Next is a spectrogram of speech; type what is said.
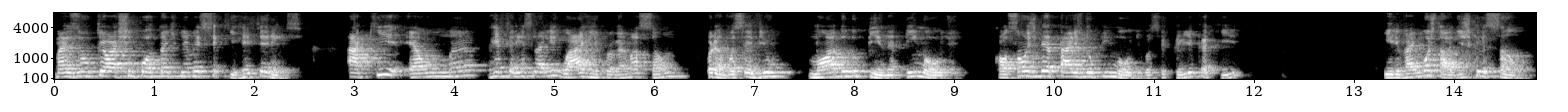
mas o que eu acho importante mesmo é esse aqui, referência. Aqui é uma referência da linguagem de programação. Por exemplo, você viu modo do PIN, né? PIN Mode. Quais são os detalhes do PIN Mode? Você clica aqui e ele vai mostrar a descrição.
